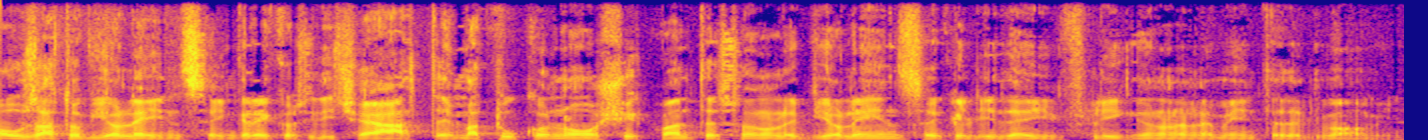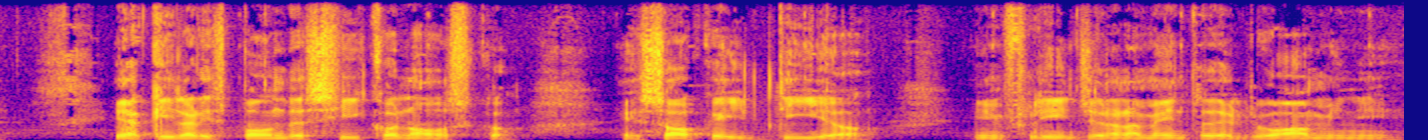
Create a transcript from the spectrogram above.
ho usato violenza, in greco si dice ate, ma tu conosci quante sono le violenze che gli dei infliggono nella mente degli uomini. E Achille risponde sì, conosco e so che il Dio infligge nella mente degli uomini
